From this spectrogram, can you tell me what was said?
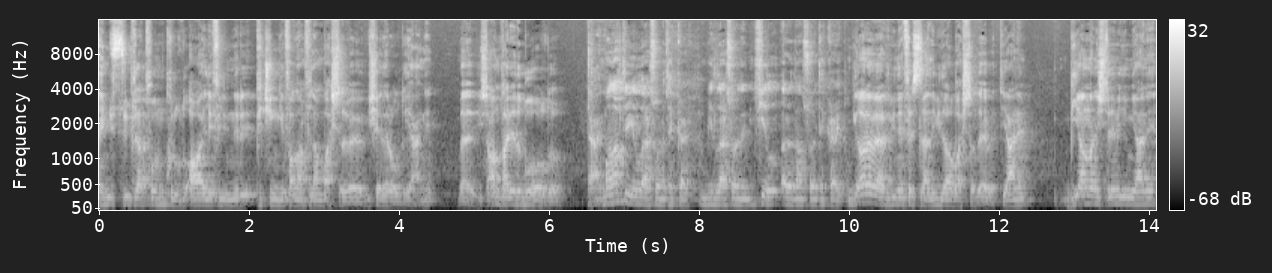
endüstri platformu kuruldu. Aile filmleri pitchingi falan filan başladı. Böyle bir şeyler oldu yani. İşte Antalya'da bu oldu. Yani Malatya yıllar sonra tekrar, yıllar sonra iki yıl aradan sonra tekrar yapıldı. bir ara verdi bir nefeslendi bir daha başladı. Evet. Yani bir yandan işte ne bileyim yani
